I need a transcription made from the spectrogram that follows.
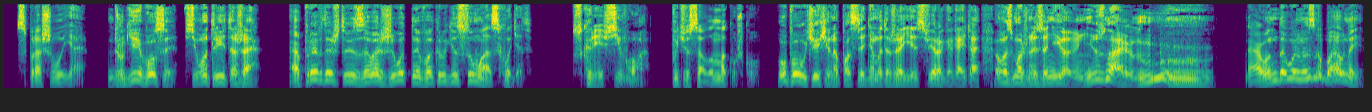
— спрашиваю я. «Другие боссы, всего три этажа». «А правда, что из-за вас животные в округе с ума сходят?» «Скорее всего», — почесал он макушку. «У паучихи на последнем этаже есть сфера какая-то. Возможно, из-за нее. Не знаю». «А он довольно забавный».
